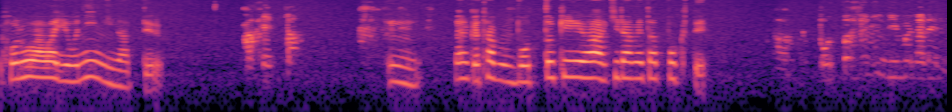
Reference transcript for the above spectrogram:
うん。フォロワーは4人になってる。うん。なんか多分ボット系は諦めたっぽくて。あボットにリムられる。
